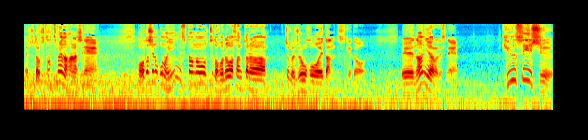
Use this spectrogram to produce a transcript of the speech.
いやちょっと二つ目の話ね、まあ、私のこのインスタのちょっとフォロワーさんからちょっと情報を得たんですけど、えー何やらですね、救世主っ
